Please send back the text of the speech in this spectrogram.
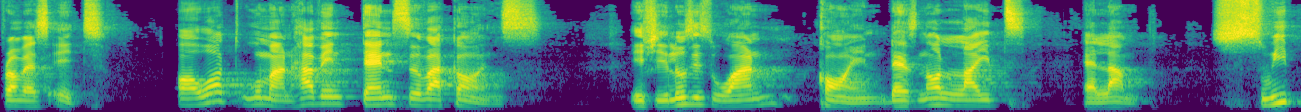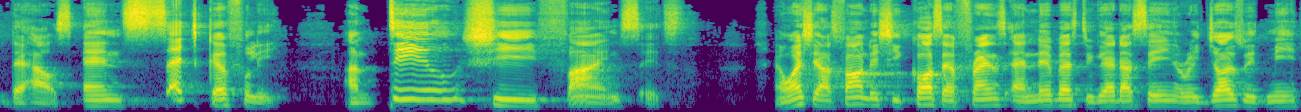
from verse 8. Or what woman having 10 silver coins, if she loses one coin, does not light a lamp, sweep the house, and search carefully until she finds it? And when she has found it, she calls her friends and neighbors together, saying, Rejoice with me,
